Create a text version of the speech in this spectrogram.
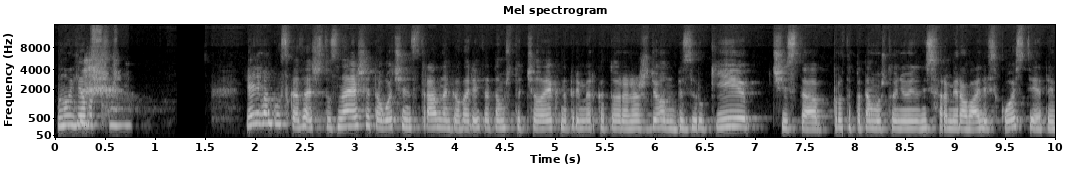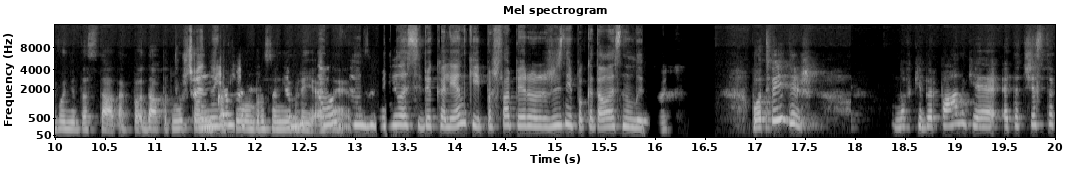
Ну, я вот... Я не могу сказать, что, знаешь, это очень странно говорить о том, что человек, например, который рожден без руки, чисто просто потому, что у него не сформировались кости, это его недостаток. Да, потому что он ну, никаким бы, образом не влияет на это. Заменила себе коленки и пошла в жизни и покаталась на лыжах. Вот видишь, но в киберпанке это чисто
